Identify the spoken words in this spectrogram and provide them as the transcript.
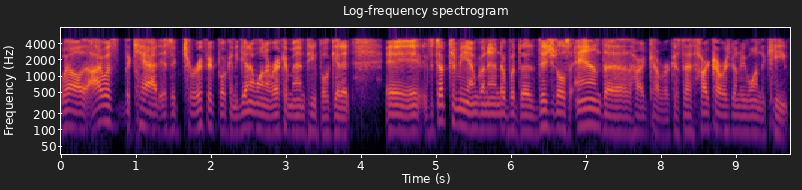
well, I was the cat is a terrific book, and again, I want to recommend people get it. Eh, if it's up to me, I'm going to end up with the digitals and the hardcover because that hardcover is going to be one to keep.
